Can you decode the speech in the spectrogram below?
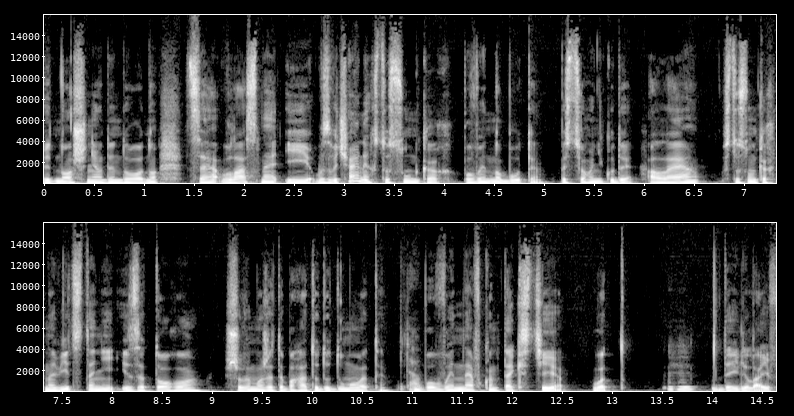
відношення один до одного. Це власне і в звичайних стосунках повинно бути без цього нікуди. Але в стосунках на відстані із-за того, що ви можете багато додумувати, так. бо ви не в контексті от угу. daily life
